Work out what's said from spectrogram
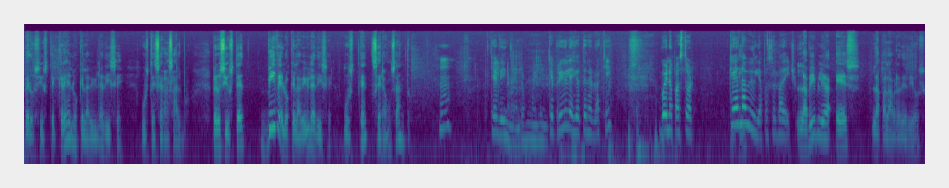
Pero si usted cree lo que la Biblia dice, usted será salvo. Pero si usted vive lo que la Biblia dice, usted será un santo. Qué lindo. Tremendo, muy lindo. Qué privilegio tenerlo aquí. Bueno, pastor, ¿qué es la Biblia, pastor Vadillo? La Biblia es la palabra de Dios.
